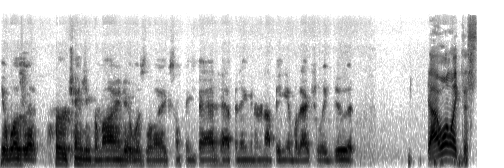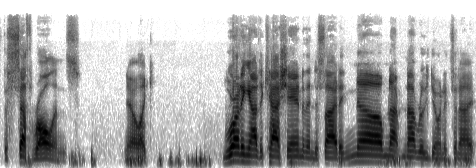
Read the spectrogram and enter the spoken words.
It wasn't her changing her mind. It was like something bad happening and her not being able to actually do it. Yeah, I want like this the Seth Rollins, you know, like running out to cash in and then deciding, no, I'm not not really doing it tonight.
